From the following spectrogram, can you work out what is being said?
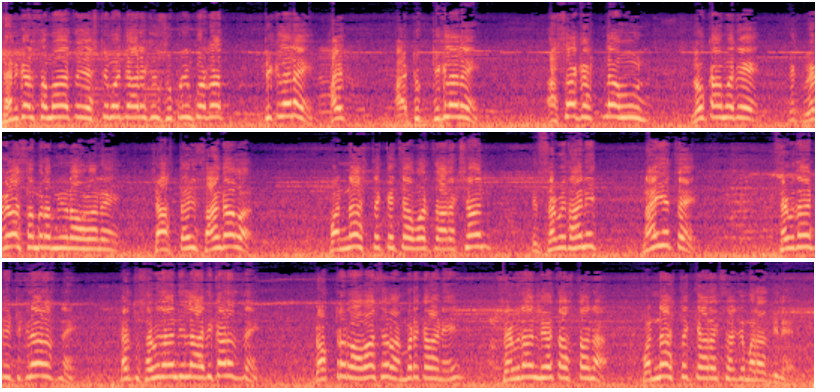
धनगर समाजाचं एस टीमध्ये आरक्षण सुप्रीम कोर्टात टिकलं नाही. हाय टिकलं नाही. अशा घटना होऊन लोकांमध्ये एक वेगळा संभ्रम निर्माण होणार नाही. शासनाने सांगावं. पन्नास टक्केच्या वरचं आरक्षण हे संविधानिक नाहीच आहे. संविधान ते टिकणारच नाही. कारण तो संविधान दिला अधिकारच नाही. डॉक्टर बाबासाहेब आंबेडकरांनी संविधान लिहित असताना पन्नास टक्के आरक्षणाची मर्यादा दिली आहे.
